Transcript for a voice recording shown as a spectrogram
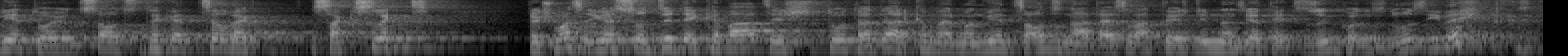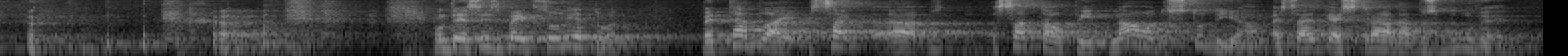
lietoju un saucu, kā cilvēki saka slikts. Priekš manis, jo es dzirdēju, ka vācieši to tā dara, kamēr man viens audzinātājs Latvijas gimnājā teica, zini, ko tas nozīmē? un es izbeidzu to lietot. Bet tad, lai sa, sataupītu naudu studijām, es aizgāju strādāt uz būvēm.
